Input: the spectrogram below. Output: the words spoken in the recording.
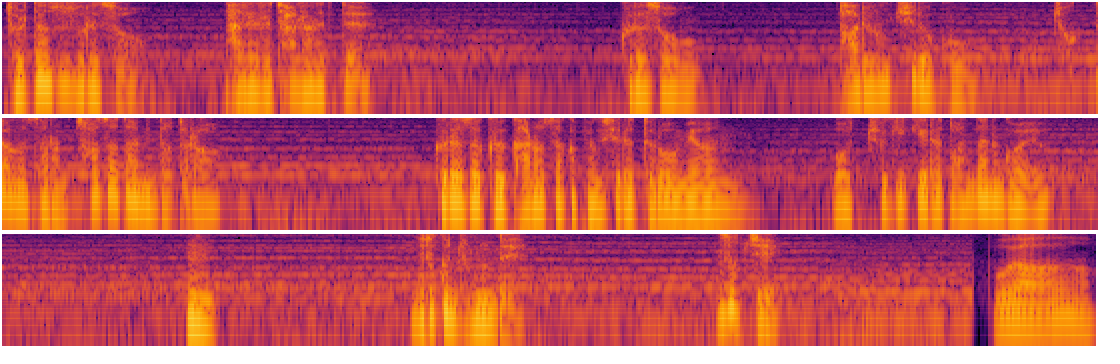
절단 수술해서 다리를 잘라냈대. 그래서 다리 훔치려고 적당한 사람 찾아다닌다더라. 그래서 그 간호사가 병실에 들어오면 뭐 죽이기라도 한다는 거예요? 응. 무조건 죽는데. 무섭지? 뭐야.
